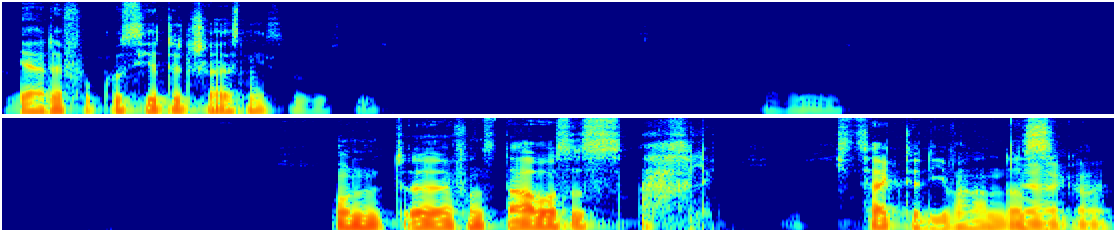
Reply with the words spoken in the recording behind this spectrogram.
Ja, der fokussiert den Scheiß nicht so richtig. Warum nicht? Und äh, von Star Wars ist. Ach, leck mich. Ich zeig dir die wann anders. Ja, geil.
